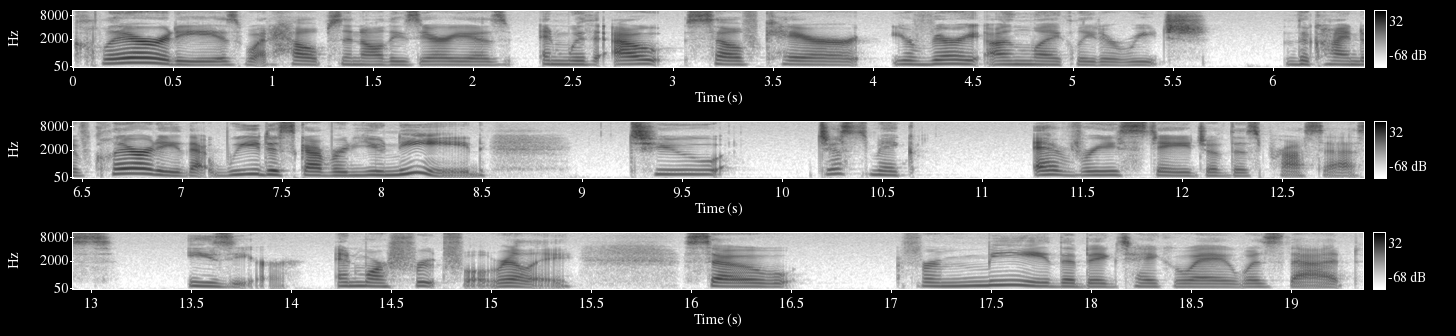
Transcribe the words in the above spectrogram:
clarity is what helps in all these areas. And without self-care you're very unlikely to reach the kind of clarity that we discovered you need to just make every stage of this process easier and more fruitful, really. So, for me, the big takeaway was that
